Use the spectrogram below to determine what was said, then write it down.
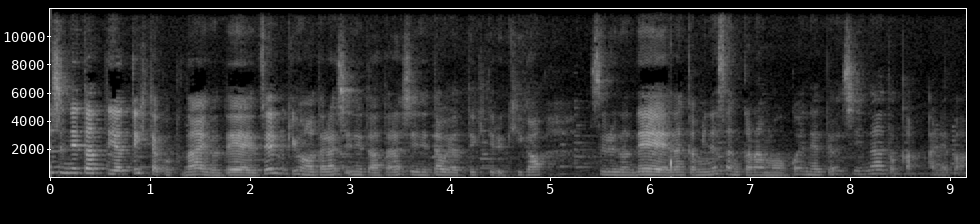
じネタってやってきたことないので全部基本新しいネタ新しいネタをやってきてる気がするのでなんか皆さんからもこういうのやってほしいなとかあれば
